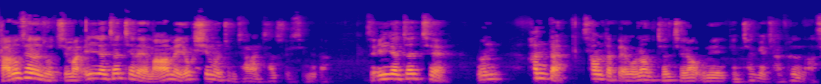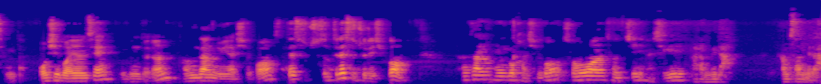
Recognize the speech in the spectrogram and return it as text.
다른 새는 좋지만 1년 전체 내 마음의 욕심은 좀 잘 안 찰 수 있습니다. 그래서 1년 전체는 한 달, 3월달 빼고는 전체가 운이 괜찮게 잘 흘러나왔습니다. 55년생 이분들은 건강 유의하시고 스트레스, 스트레스 줄이시고 항상 행복하시고 소원 성취하시기 바랍니다. 감사합니다.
